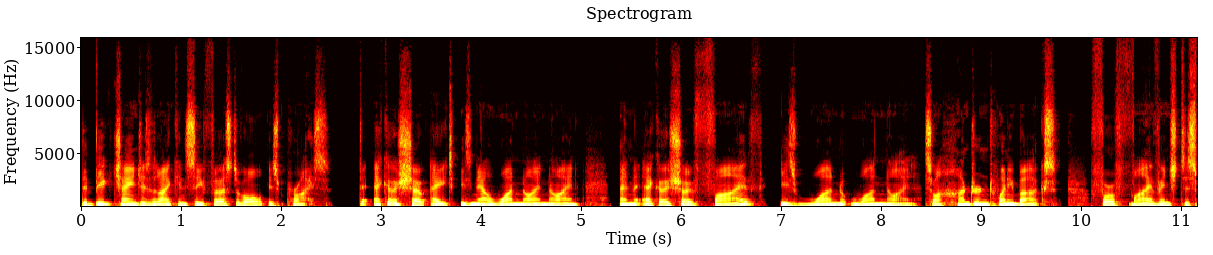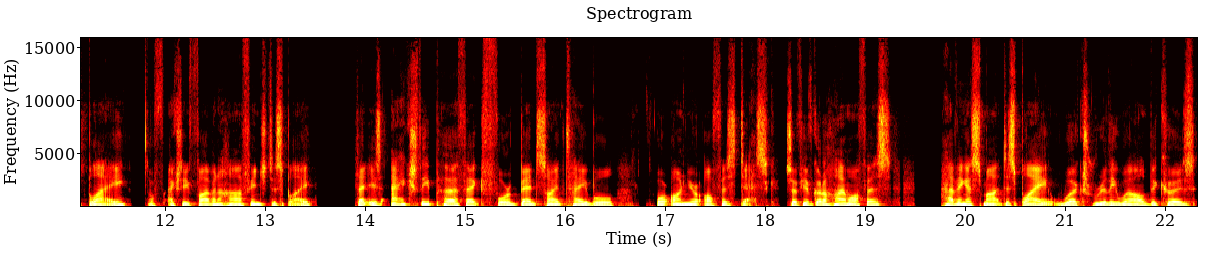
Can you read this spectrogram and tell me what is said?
The big changes that I can see, first of all, is price. The Echo Show 8 is now 199 and the Echo Show 5 is 119. So 120 bucks for a 5-inch display, or actually 5.5 inch display, that is actually perfect for a bedside table or on your office desk. So if you've got a home office, having a smart display works really well because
